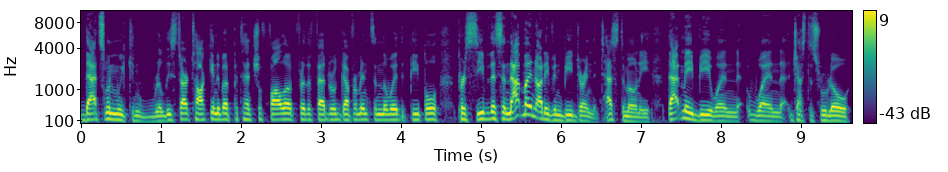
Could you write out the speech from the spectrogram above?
that's when we can really start talking about potential fallout for the federal government and the way that people perceive this. And that might not even be during the testimony. That may be when when Justice Rouleau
